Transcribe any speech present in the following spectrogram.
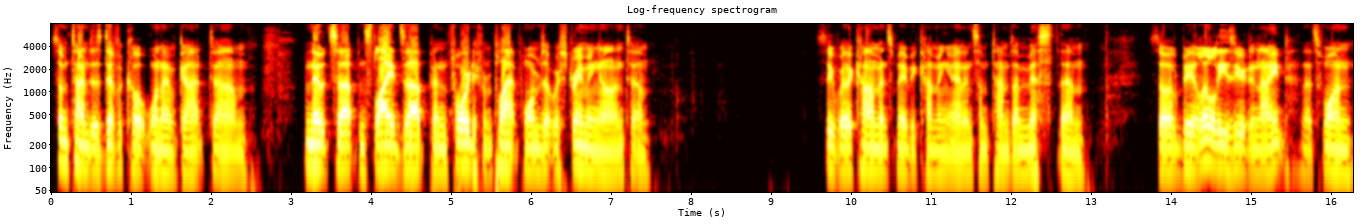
Sometimes it's difficult when I've got um, notes up and slides up and four different platforms that we're streaming on to see where the comments may be coming in, and sometimes I miss them. So it'll be a little easier tonight. That's one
